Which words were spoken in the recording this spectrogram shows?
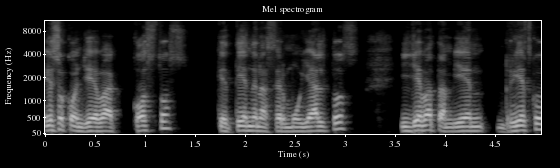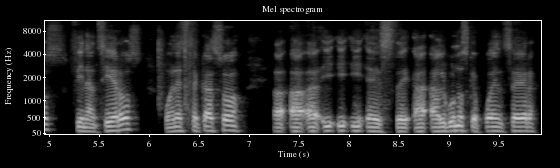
Eso conlleva costos que tienden a ser muy altos y lleva también riesgos financieros o en este caso este, algunos que pueden ser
